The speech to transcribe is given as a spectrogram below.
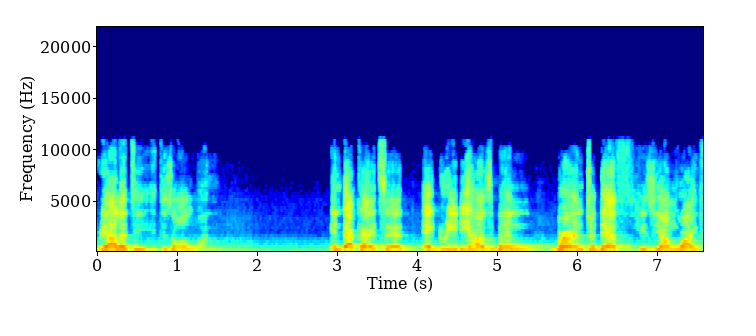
reality, it is all one. In Dhaka, it said, a greedy husband burned to death his young wife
